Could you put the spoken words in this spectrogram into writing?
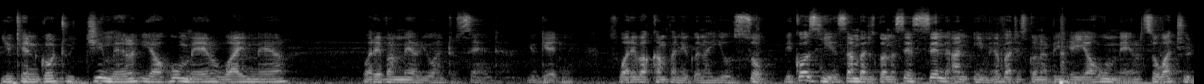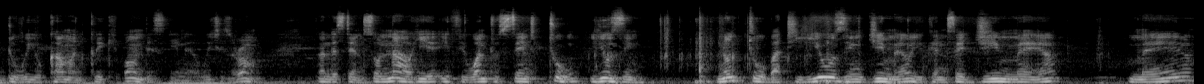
you can go to Gmail, Yahoo Mail, Ymail, whatever mail you want to send. You get me? So whatever company you're gonna use. So because here somebody's gonna say send an email, but it's gonna be a Yahoo Mail. So what you do, you come and click on this email, which is wrong. Understand? So now here, if you want to send to using not to but using Gmail, you can say Gmail mail.com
